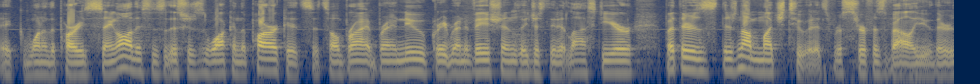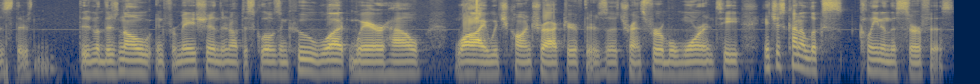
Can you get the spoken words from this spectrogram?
Like one of the parties is saying, "Oh, this is this is a walk in the park. It's it's all brand brand new, great renovations. They mm-hmm. just did it last year." But there's there's not much to it. It's surface value. There's there's there's no, there's no information. They're not disclosing who, what, where, how, why, which contractor. If there's a transferable warranty, it just kind of looks clean on the surface.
